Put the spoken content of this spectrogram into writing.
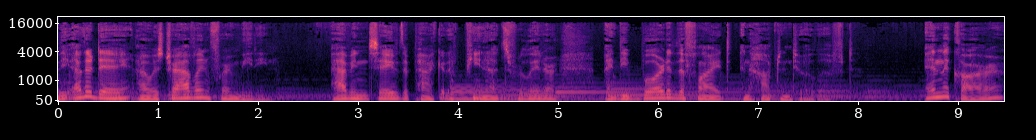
The other day, I was traveling for a meeting. Having saved the packet of peanuts for later, I deboarded the flight and hopped into a Lyft. In the car,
